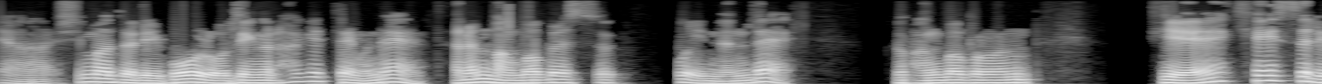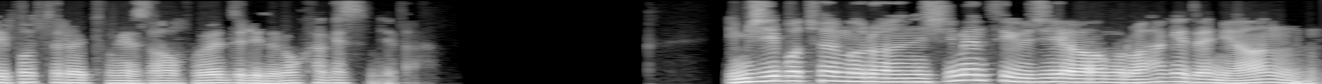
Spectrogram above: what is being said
어, 심어드리고 로딩을 하기 때문에 다른 방법을 쓰고 있는데 그 방법은 뒤에 케이스 리포트를 통해서 보여드리도록 하겠습니다. 임시 보철물은 시멘트 유지형으로 하게 되면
